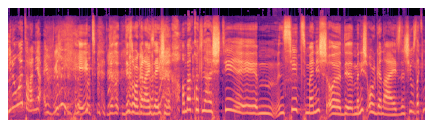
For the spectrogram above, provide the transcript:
you know what رانيا I really hate this, this organization وما قلت لها شتي نسيت مانيش مانيش organized and she was like no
